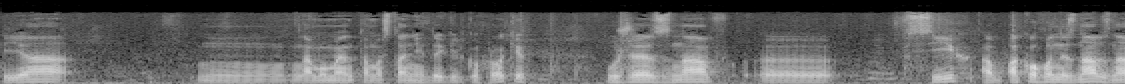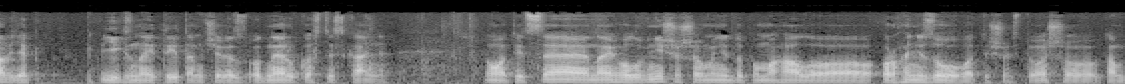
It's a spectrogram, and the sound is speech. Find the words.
я на момент там, останніх декількох років вже знав е, всіх, а, а кого не знав, знав, як їх знайти там, через одне рукостискання. От, і це найголовніше, що мені допомагало організовувати щось. Тому що там,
